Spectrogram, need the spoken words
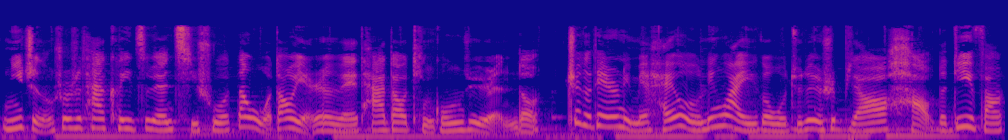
你只能说是他可以自圆其说，但我倒也认为他倒挺工具人的。这个电影里面还有另外一个我觉得也是比较好的地方，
